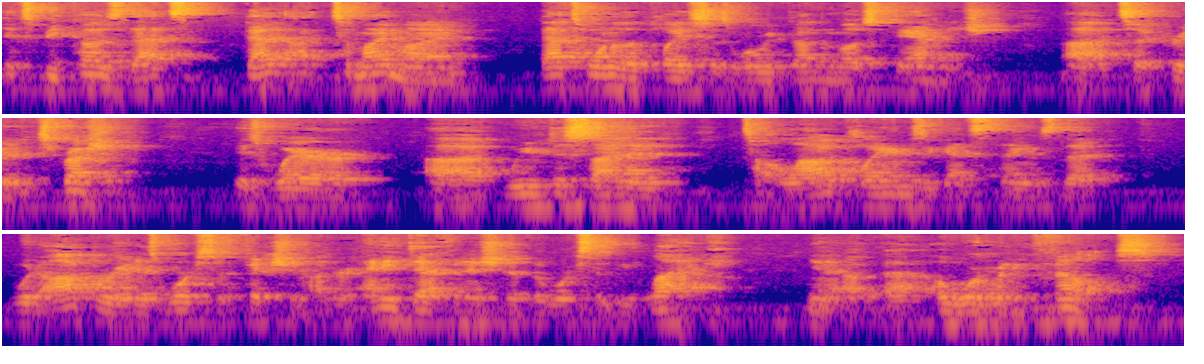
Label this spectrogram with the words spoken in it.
it's because that's that to my mind that's one of the places where we've done the most damage uh, to creative expression is where uh, we've decided to allow claims against things that would operate as works of fiction under any definition of the works that we like, you know, uh, award-winning films.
